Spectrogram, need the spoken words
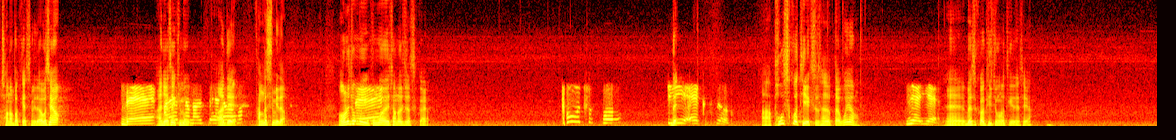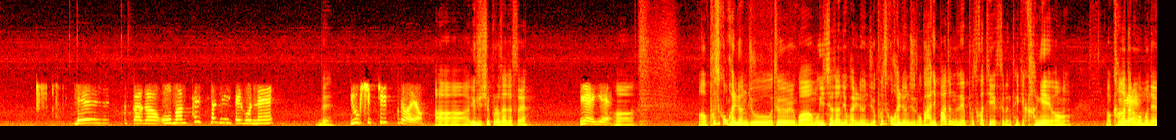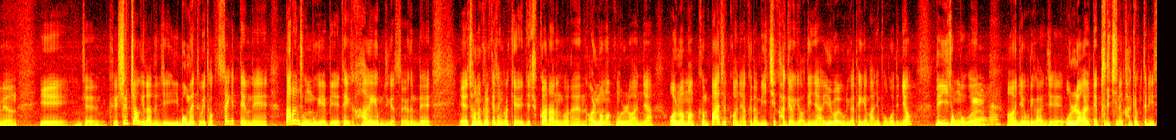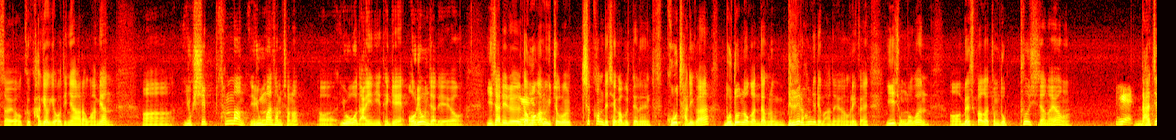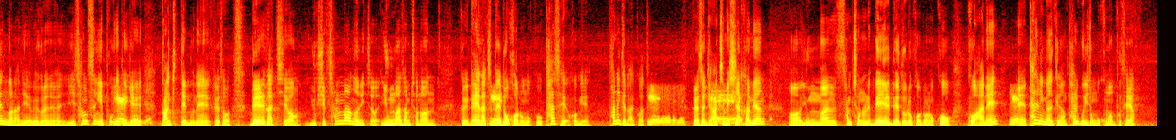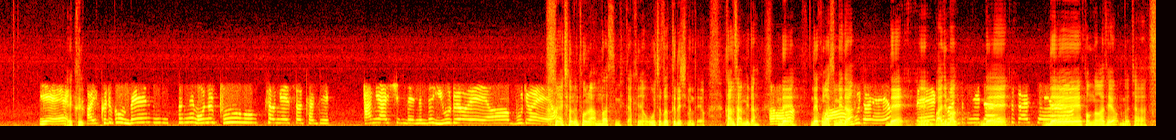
전화 받겠습니다. 여보세요. 네. 안녕하세요. 아, 김 안녕하세요. 아, 네. 반갑습니다. 어느 종목이 네. 궁금해 전화 주셨을까요? 포스코 네. DX. 아, 포스코 DX 사셨다고요? 예, 예. 예, 매수가 비중은 어떻게 되세요? 매수가가 5만 8,200원에 네. 67%요. 아, 67% 사셨어요? 예, 예. 어, 어, 포스코 관련주들과 뭐 2차 전지 관련주, 포스코 관련주로 많이 빠졌는데 포스코 DX는 되게 강해요. 어, 강하다는 네. 건 뭐냐면 이 이제 그 실적이라든지 이 모멘텀이 더 세기 때문에 다른 종목에 비해 되게 강하게 움직였어요. 근데 예, 저는 그렇게 생각해요. 이제 주가라는 거는 얼마만큼 올라왔냐, 얼마만큼 빠질 거냐, 그다음 이치 가격이 어디냐 이걸 우리가 되게 많이 보거든요. 근데 이 종목은 네. 어 이제 우리가 이제 올라갈 때 부딪히는 가격들이 있어요. 그 가격이 어디냐라고 하면 어 63만 6만 3천 원. 어 요거 라인이 되게 어려운 자리예요. 이 자리를 예. 넘어가면 위쪽으로 칠 건데 제가 볼 때는 그 자리가 못 올라간다 그러면 밀릴 확률이 많아요. 그러니까 이 종목은 어 매수가가 좀 높으시잖아요. 예. 낮은 건 아니에요. 왜 그러냐면 이 상승의 폭이 예, 되게 예, 예. 많기 때문에 그래서 매일 같이요. 63만 원 있잖아요. 6만 3천 원. 그 매일 같이 예. 매도 걸어놓고 파세요. 거기에 파는 게 나을 것 같아요. 예. 그래서 이제 예. 아침에 시작하면 어 6만 3천 원에 매일 매도를 걸어놓고 그 안에 예. 예, 팔리면 그냥 팔고 이 종목 그만 보세요. 예. 예, 그- 아이 그리고 맨스님 오늘 부평에서 저기 강의하신다는데 유료예요, 무료예요? 저는 돈을 안 받습니다. 그냥 오셔서 들으시면 돼요. 감사합니다. 어. 네, 네 고맙습니다. 어, 무료예요? 네, 네, 네, 마지막 고맙습니다. 네, 수고하세요. 네 건강하세요. 뭐, 자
